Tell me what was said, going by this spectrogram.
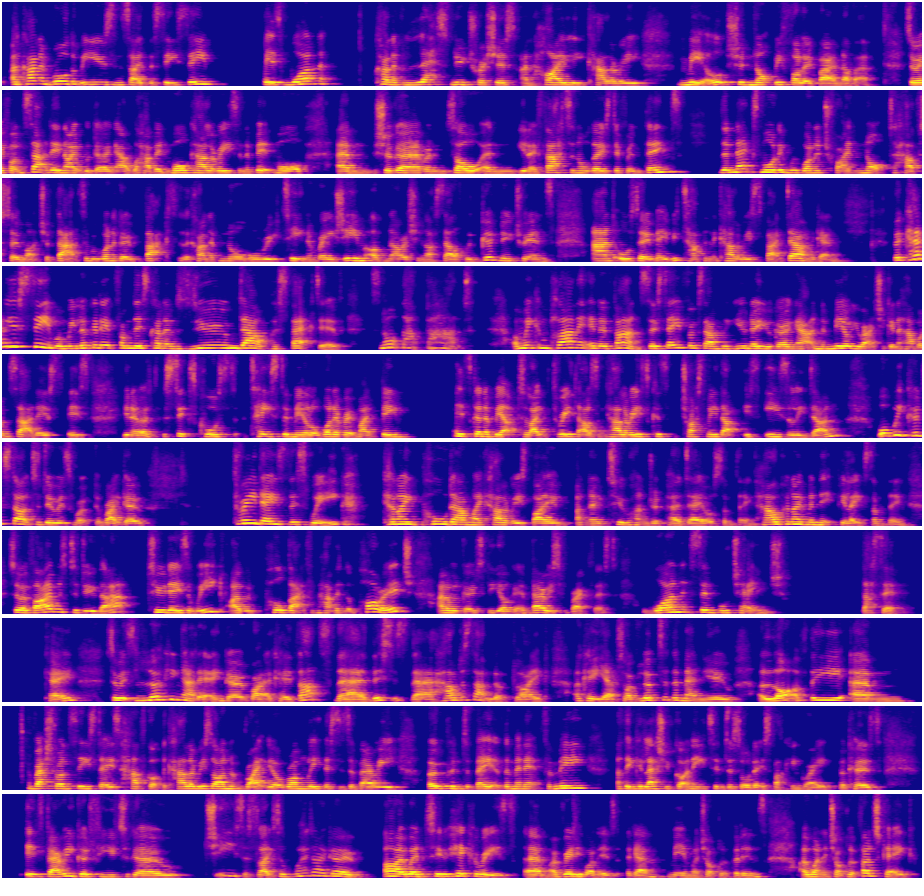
a kind of rule that we use inside the cc is one kind of less nutritious and highly calorie meal should not be followed by another. So if on Saturday night we're going out, we're having more calories and a bit more um, sugar and salt and you know fat and all those different things, the next morning we want to try not to have so much of that. So we want to go back to the kind of normal routine and regime of nourishing ourselves with good nutrients and also maybe tapping the calories back down again. But can you see when we look at it from this kind of zoomed out perspective it's not that bad. And we can plan it in advance. So, say for example, you know you're going out and the meal you're actually going to have on Saturday is, is you know a six course taster meal or whatever it might be it's going to be up to like 3000 calories because trust me that is easily done. What we could start to do is right go three days this week can i pull down my calories by i don't know 200 per day or something? How can i manipulate something? So if i was to do that two days a week i would pull back from having the porridge and i would go to the yogurt and berries for breakfast. One simple change. That's it Okay. So it's looking at it and going, right, okay, that's there. This is there. How does that look like? Okay. Yeah. So I've looked at the menu. A lot of the, um, restaurants these days have got the calories on rightly or wrongly this is a very open debate at the minute for me i think unless you've got an eating disorder it's fucking great because it's very good for you to go Jesus, like, so where did I go? Oh, I went to Hickory's. Um, I really wanted, again, me and my chocolate puddings. I wanted chocolate fudge cake,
